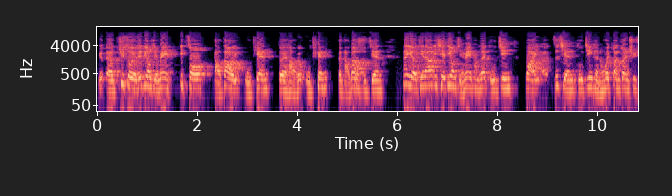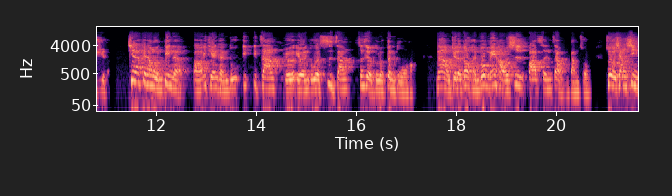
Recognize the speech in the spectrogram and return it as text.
有呃，据说有些弟兄姐妹一周祷告五天，对哈，有五天的祷告时间。那有听到一些弟兄姐妹他们在读经，哇，呃，之前读经可能会断断续续的，现在非常稳定的啊，一天可能读一一章，有有人读了四章，甚至有读了更多哈。那我觉得都很多美好的事发生在我们当中，所以我相信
